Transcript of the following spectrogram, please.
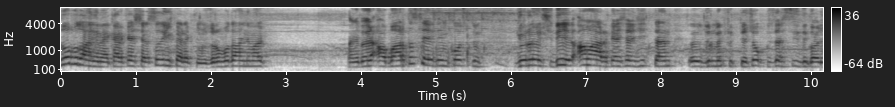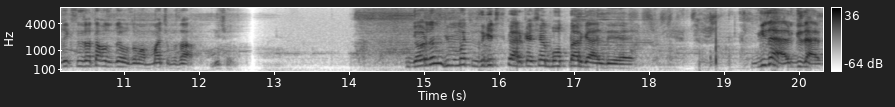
Robo Dynamite arkadaşlar sıradaki karakterimiz Robo Dynamite Hani böyle abartı sevdiğim kostüm görünüşü değil ama arkadaşlar cidden öldürme fikri çok güzel siz de göreceksiniz zaten o zaman maçımıza geçelim. Gördüğünüz gibi maçımıza geçtik arkadaşlar botlar geldi. Güzel güzel.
